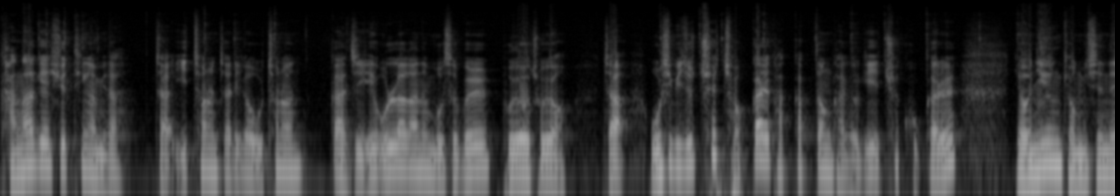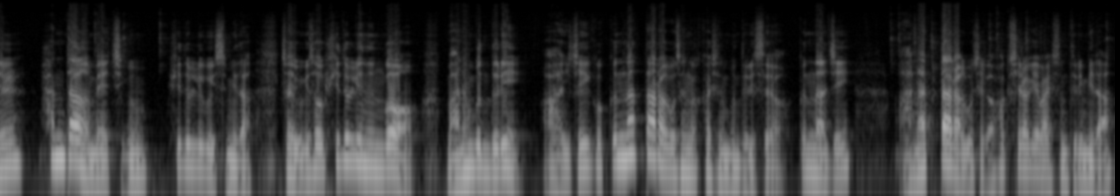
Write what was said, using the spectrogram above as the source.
강하게 슈팅합니다. 자, 2,000원짜리가 5,000원까지 올라가는 모습을 보여줘요. 자, 52주 최저가에 가깝던 가격이 최고가를 연이은 경신을 한 다음에 지금 휘둘리고 있습니다. 자, 여기서 휘둘리는 거 많은 분들이 아, 이제 이거 끝났다라고 생각하시는 분들이 있어요. 끝나지 않았다라고 제가 확실하게 말씀드립니다.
